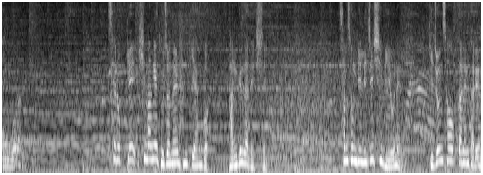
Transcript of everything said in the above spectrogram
and world. 새롭게 희망의 도전을 함께한 곳 방글라데시. 삼성빌리지 12호는 기존 사업과는 다른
